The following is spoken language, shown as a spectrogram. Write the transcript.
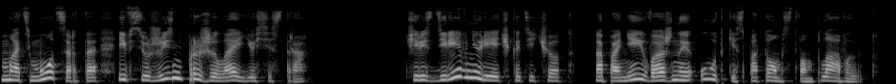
мать Моцарта и всю жизнь прожила ее сестра. Через деревню речка течет, а по ней важные утки с потомством плавают.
